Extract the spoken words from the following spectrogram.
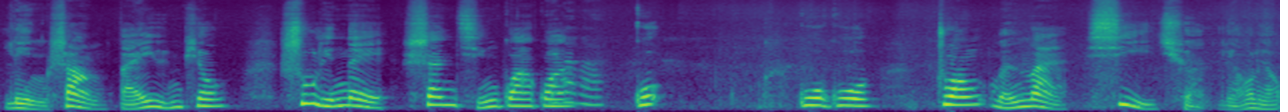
岭上白云飘。树林内山禽呱呱，蝈蝈蝈，庄门外戏犬寥寥。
